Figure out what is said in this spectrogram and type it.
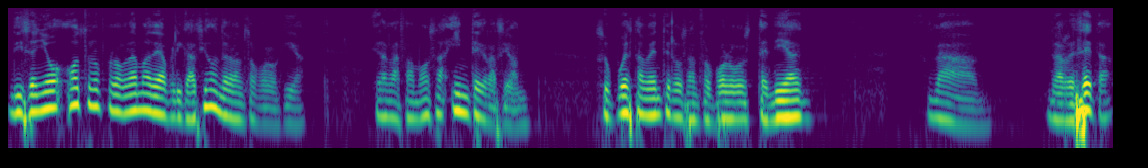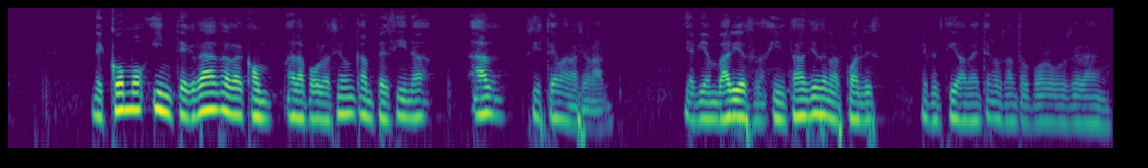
diseñó otro programa de aplicación de la antropología. Era la famosa integración. Supuestamente los antropólogos tenían la, receta de cómo integrar a la, población campesina al sistema nacional. Y habían varias instancias en las cuales efectivamente los antropólogos eran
